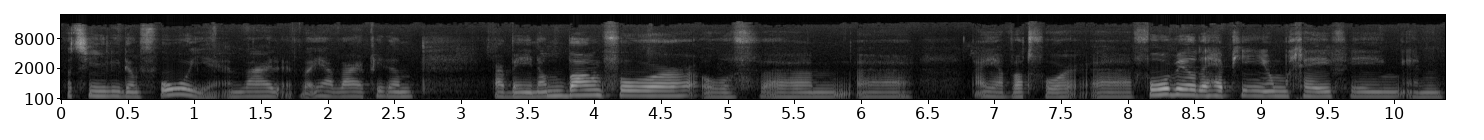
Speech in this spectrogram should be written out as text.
wat zien jullie dan voor je? En waar, ja, waar heb je dan Waar ben je dan bang voor? Of um, uh, nou ja, wat voor uh, voorbeelden heb je in je omgeving? En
